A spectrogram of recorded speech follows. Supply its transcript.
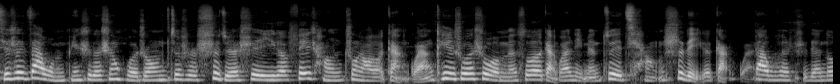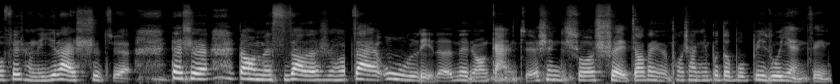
其实，在我们平时的生活中，就是视觉是一个非常重要的感官，可以说是我们所有的感官里面最强势的一个感官。大部分时间都非常的依赖视觉。但是，当我们洗澡的时候，在雾里的那种感觉，甚至说水浇在你的头上，你不得不闭住眼睛，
